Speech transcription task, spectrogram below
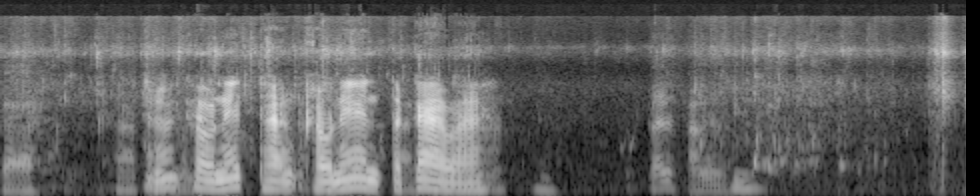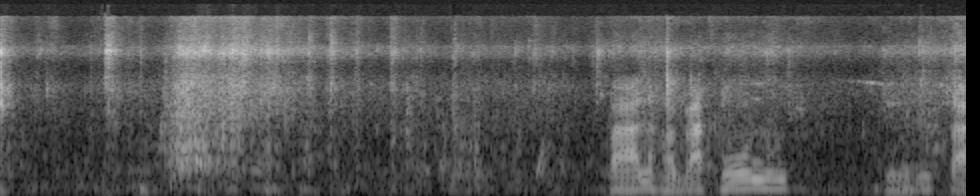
เอ้าเข้าในทางเข้าในตะกร้าว่ะใต้ถังปลาแล้วเขาบัดโหนเห็นปลา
